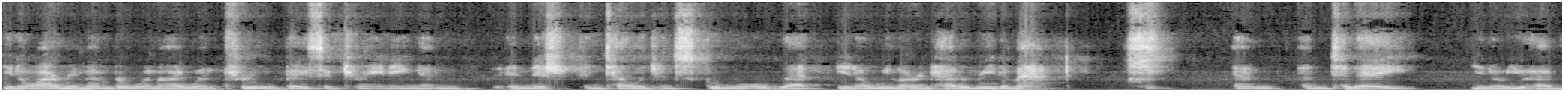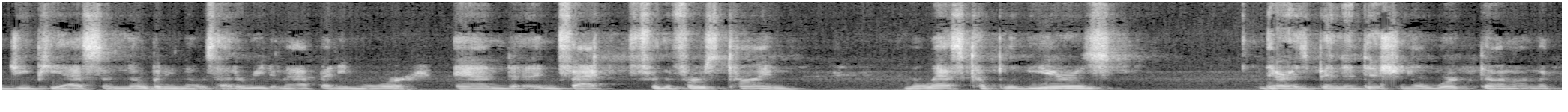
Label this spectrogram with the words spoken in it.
you know, I remember when I went through basic training and initial intelligence school that, you know, we learned how to read a map. And, and today, you know, you have GPS and nobody knows how to read a map anymore. And in fact, for the first time in the last couple of years, there has been additional work done on the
